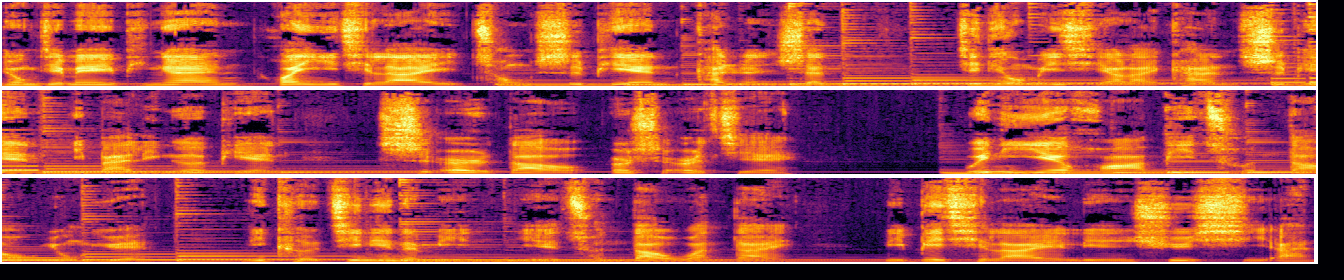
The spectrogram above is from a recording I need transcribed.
弟兄姐妹平安，欢迎一起来从诗篇看人生。今天我们一起要来看诗篇一百零二篇十二到二十二节。唯你耶华必存到永远，你可纪念的名也存到万代。你必起来连续锡安，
